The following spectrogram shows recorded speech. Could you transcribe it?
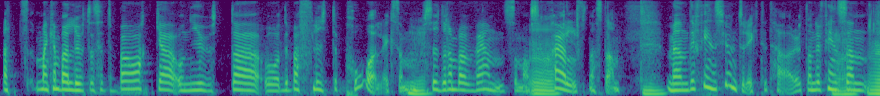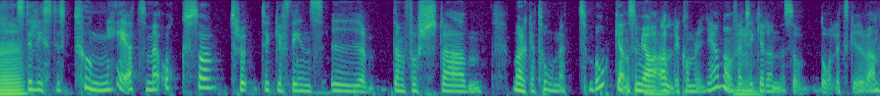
Att man kan bara luta sig tillbaka och njuta och det bara flyter på. Liksom. Sidorna bara vänds som av sig självt nästan. Men det finns ju inte riktigt här. Utan det finns en stilistisk tunghet som jag också tycker finns i den första Mörka tornet-boken som jag aldrig kommer igenom för jag tycker den är så dåligt skriven.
